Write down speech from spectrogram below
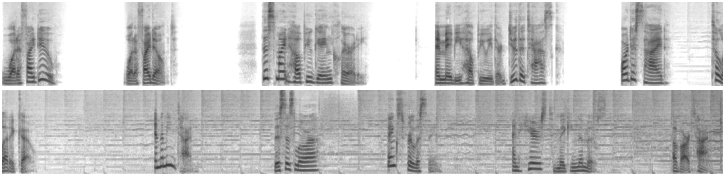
what if I do? What if I don't? This might help you gain clarity and maybe help you either do the task or decide to let it go. In the meantime, this is Laura. Thanks for listening. And here's to making the most of our time.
